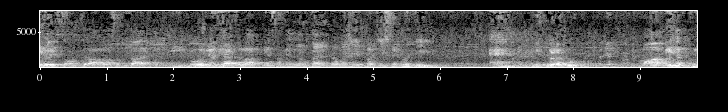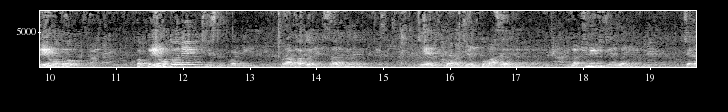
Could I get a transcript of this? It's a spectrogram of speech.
ఇరవై సంవత్సరాల వసంత ఈ పూర్వ విద్యార్థుల ఆత్మీయ సమ్మేళనం కార్యక్రమాన్ని ఏర్పాటు చేసినటువంటి మిత్రులకు మా మీద ప్రేమతో ఒక ప్రేమతోనే చేసినటువంటి ప్రభాకర్ రెడ్డి సార్ గారు జయంత్ కుమార్ జయంత్ కుమార్ సార్ గారు లక్ష్మీ టీచర్ గారు. చెన్న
